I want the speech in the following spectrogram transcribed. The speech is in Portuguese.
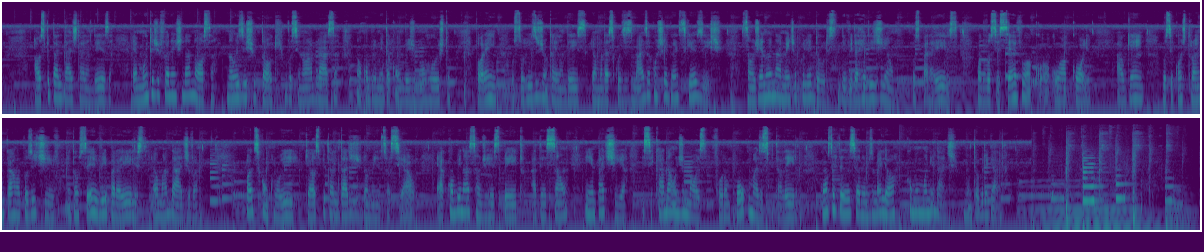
a hospitalidade tailandesa é muito diferente da nossa. Não existe o toque, você não abraça, não cumprimenta com um beijo no rosto. Porém, o sorriso de um tailandês é uma das coisas mais aconchegantes que existe. São genuinamente acolhedores devido à religião, pois para eles, quando você serve ou acolhe alguém, você constrói um karma positivo. Então, servir para eles é uma dádiva. Pode-se concluir que a hospitalidade de domínio social é a combinação de respeito, atenção e empatia. E se cada um de nós for um pouco mais hospitaleiro, com certeza seremos melhor como humanidade. Muito obrigada. Bye.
